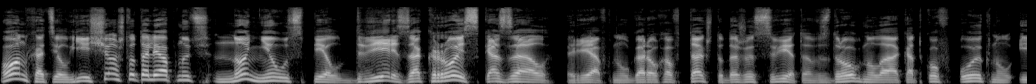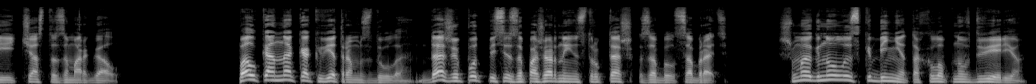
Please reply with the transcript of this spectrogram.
Он хотел еще что-то ляпнуть, но не успел. «Дверь закрой!» — сказал! — рявкнул Горохов так, что даже Света вздрогнула, а Катков ойкнул и часто заморгал. Полкана как ветром сдуло. Даже подписи за пожарный инструктаж забыл собрать. Шмыгнул из кабинета, хлопнув дверью.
